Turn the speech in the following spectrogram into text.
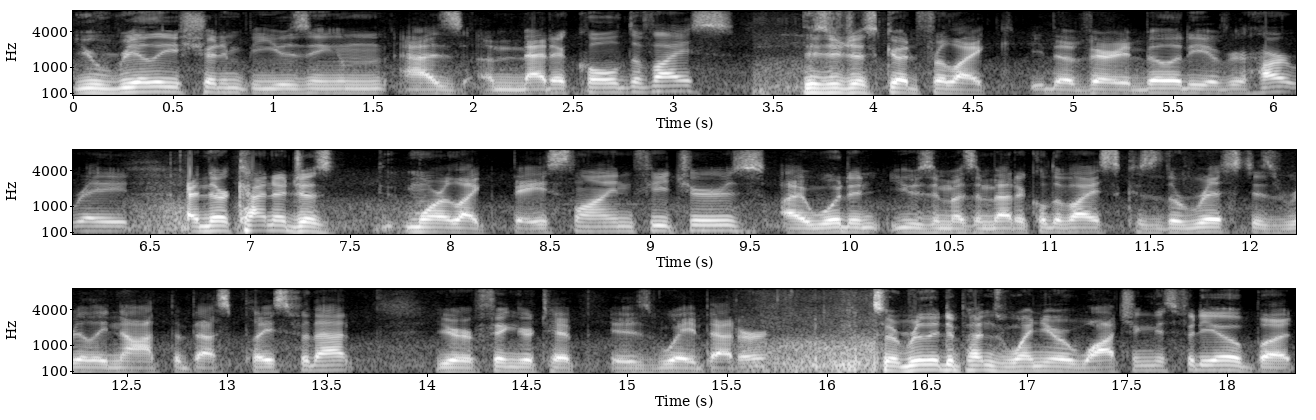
you really shouldn't be using them as a medical device. These are just good for like the variability of your heart rate, and they're kind of just more like baseline features. I wouldn't use them as a medical device because the wrist is really not the best place for that. Your fingertip is way better. So it really depends when you're watching this video, but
